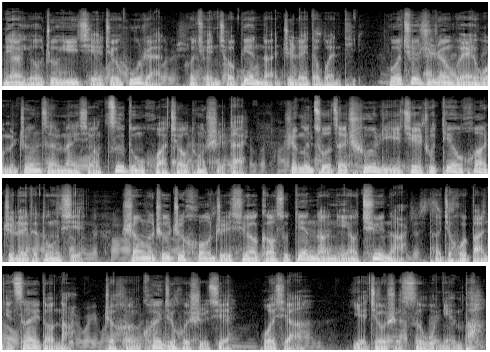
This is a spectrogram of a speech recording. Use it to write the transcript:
那样有助于解决污染和全球变暖之类的问题。我确实认为我们正在迈向自动化交通时代，人们坐在车里借助电话之类的东西，上了车之后只需要告诉电脑你要去哪儿，它就会把你载到哪儿，这很快就会实现。我想，也就是四五年吧。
